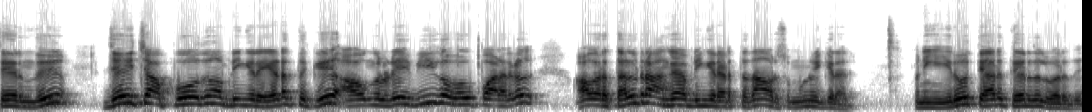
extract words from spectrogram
சேர்ந்து ஜெயிச்சா போதும் அப்படிங்கிற இடத்துக்கு அவங்களுடைய வீக வகுப்பாளர்கள் அவரை தள்ளுறாங்க அப்படிங்கிற இடத்த தான் அவர் முன்வைக்கிறார் இப்போ நீங்கள் இருபத்தி ஆறு தேர்தல் வருது.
